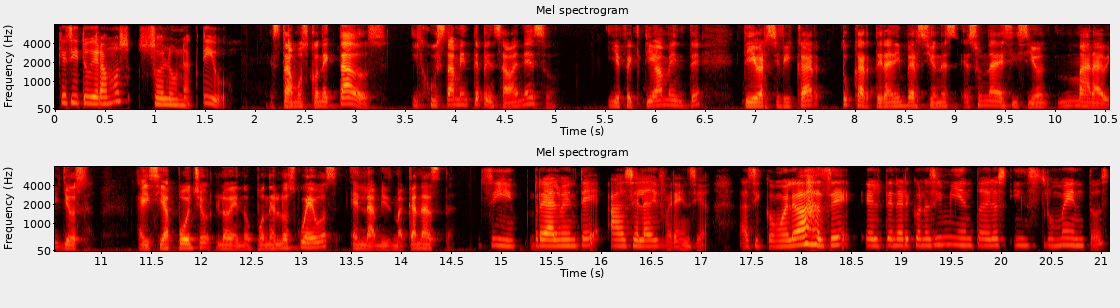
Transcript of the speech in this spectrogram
que si tuviéramos solo un activo estamos conectados. Y justamente pensaba en eso. Y efectivamente, diversificar tu cartera de inversiones es una decisión maravillosa. Ahí sí apoyo lo de no poner los huevos en la misma canasta. Sí, realmente hace la diferencia, así como lo hace el tener conocimiento de los instrumentos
